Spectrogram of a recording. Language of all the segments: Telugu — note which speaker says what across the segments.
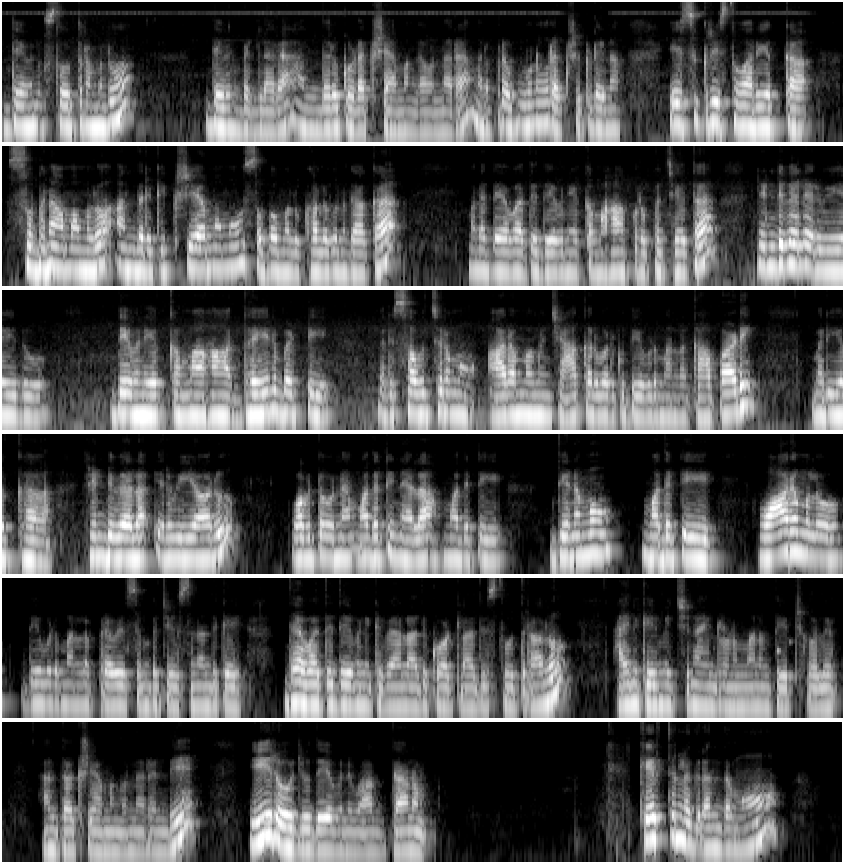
Speaker 1: దేవునికి స్తోత్రములు. దేవుని బిడ్డలారా అందరూ కూడా క్షేమంగా ఉన్నారా? మన ప్రభువును రక్షకుడైన యేసుక్రీస్తు వారి యొక్క శుభనామములో అందరికీ క్షేమము శుభములు కలుగునుగాక మన దేవాతి దేవుని యొక్క మహాకృప చేత రెండు వేల ఇరవై ఐదు దేవుని యొక్క మహా దయని బట్టి మరి సంవత్సరము ఆరంభం నుంచి ఆఖరి వరకు దేవుడు మనల్ని కాపాడి మరి యొక్క రెండు వేల ఇరవై ఆరు ఒకటో నె మొదటి నెల మొదటి దినము మొదటి వారములో దేవుడు మనల్ని ప్రవేశింపచేసినందుకే దేవాతి దేవునికి వేలాది కోట్లాది స్తోత్రాలు. ఆయనకి ఏమి ఇచ్చిన ఆయన రుణం మనం తీర్చుకోలేం. అంతా క్షేమంగా ఉన్నారండి. ఈరోజు దేవుని వాగ్దానం. కీర్తనల గ్రంథము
